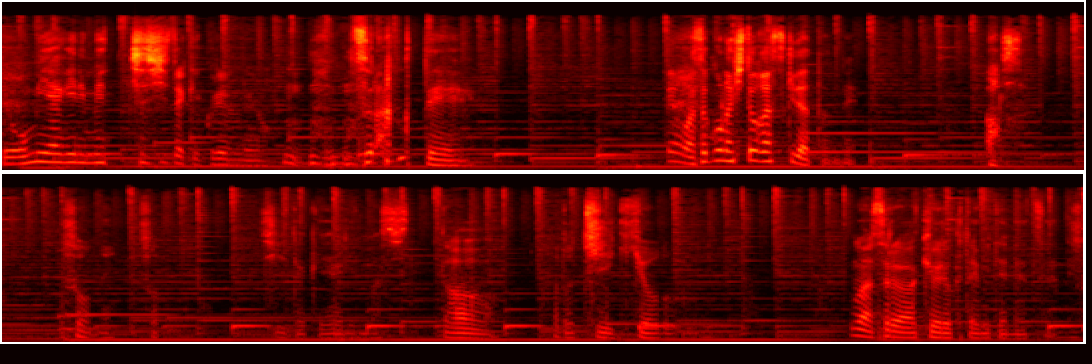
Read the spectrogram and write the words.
でお土産にめっちゃしいたけくれるのよ 辛くてでもあそこの人が好きだったんであそうね。そう。しいたけやりましたあと地域協同。まあそれは協力隊みたいなやつ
